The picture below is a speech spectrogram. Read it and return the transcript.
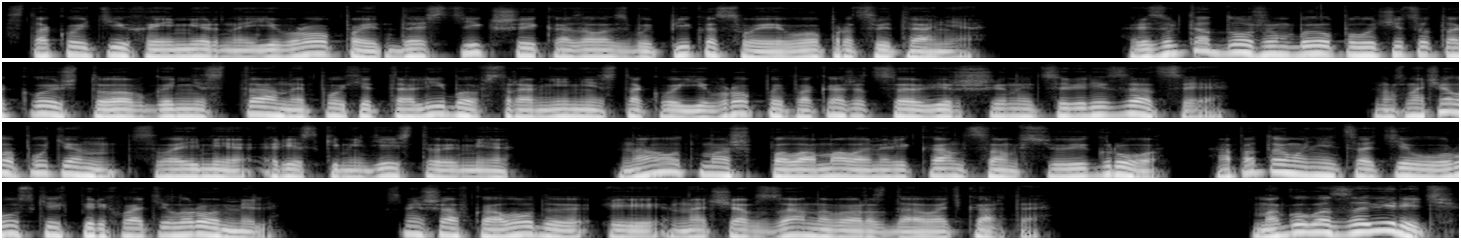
с такой тихой и мирной Европой, достигшей, казалось бы, пика своего процветания. Результат должен был получиться такой, что Афганистан эпохи талибов в сравнении с такой Европой покажется вершиной цивилизации. Но сначала Путин своими резкими действиями наотмашь поломал американцам всю игру, а потом инициативу русских перехватил Роммель, смешав колоду и начав заново раздавать карты. «Могу вас заверить»,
